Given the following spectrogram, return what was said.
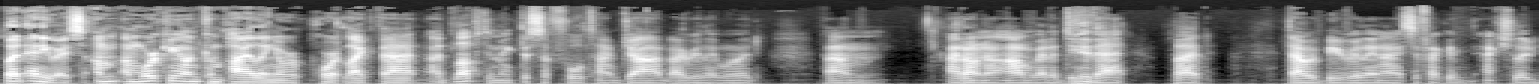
But anyways, I'm I'm working on compiling a report like that. I'd love to make this a full time job. I really would. Um, I don't know how I'm gonna do that, but that would be really nice if I could actually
